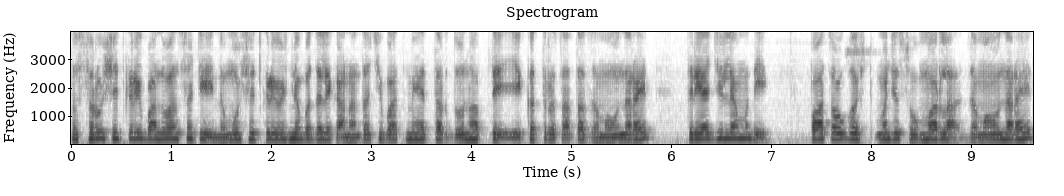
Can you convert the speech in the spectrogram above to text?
तर सर्व शेतकरी बांधवांसाठी नमो शेतकरी योजनेबद्दल एक आनंदाची बातमी आहे. तर दोन हप्ते एकत्रच आता जमा होणार आहेत. तर या जिल्ह्यामध्ये पाच ऑगस्ट म्हणजे सोमवारला जमा होणार आहेत.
